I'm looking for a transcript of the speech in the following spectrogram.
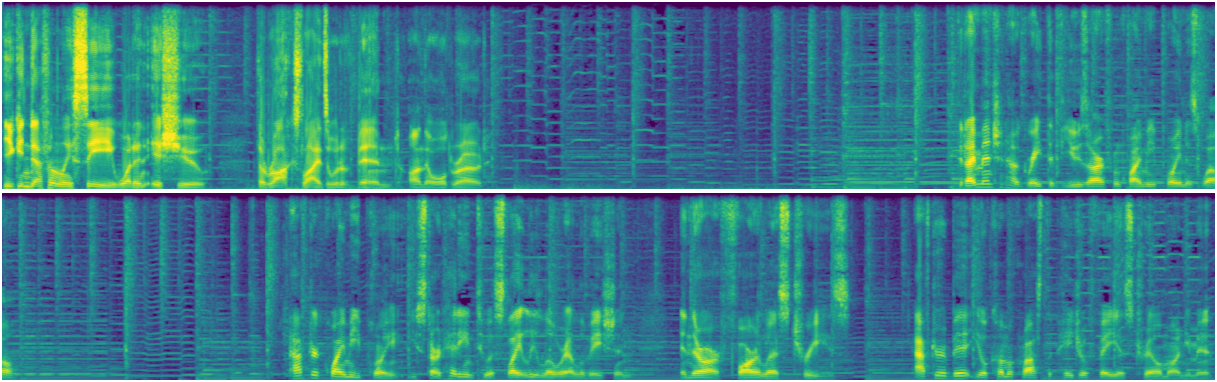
You can definitely see what an issue the rock slides would have been on the old road. Did I mention how great the views are from Kwaaymii Point as well? After Kwaaymii Point, you start heading to a slightly lower elevation and there are far less trees. After a bit, you'll come across the Pedro Fages Trail Monument,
